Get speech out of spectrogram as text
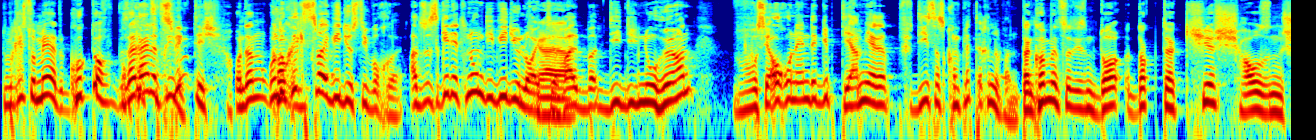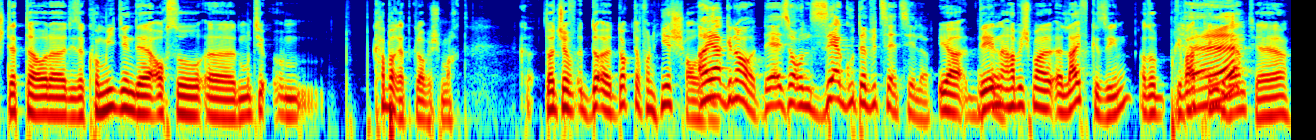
Du kriegst doch mehr. Guck doch, sei doch Keiner zwingt dich. Und dann Und du kriegst zwei Videos die Woche. Also es geht jetzt nur um die Videoleute, Ja, ja. weil die, die nur hören, wo es ja auch ohne Ende gibt, die haben ja, für die ist das komplett irrelevant. Dann kommen wir zu diesem Do Dr. Kirschhausen-Städter oder dieser Comedian, der auch so äh, ähm, Kabarett, glaube ich, macht. Deutscher, Do, äh, Dr. von Hirschhausen. Ah ja, genau, der ist auch ein sehr guter Witzeerzähler. Ja, den Ja. habe ich mal äh, live gesehen, also privat Hä? kennengelernt. Ja, ja.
